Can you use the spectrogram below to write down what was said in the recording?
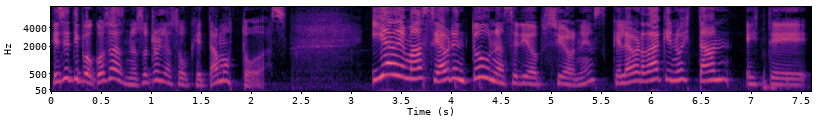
Ese tipo de cosas nosotros las objetamos todas. Y además se abren toda una serie de opciones que la verdad que no están este,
